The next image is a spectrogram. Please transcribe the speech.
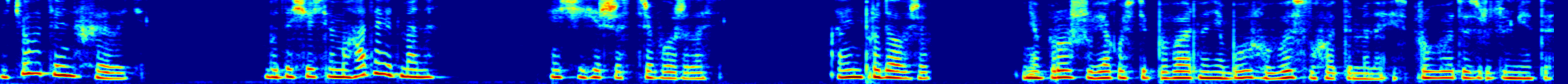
До чого це він хилить? Буде щось вимагати від мене? Я ще гірше стривожилась. А він продовжив. Я прошу в якості повернення боргу вислухати мене і спробувати зрозуміти.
